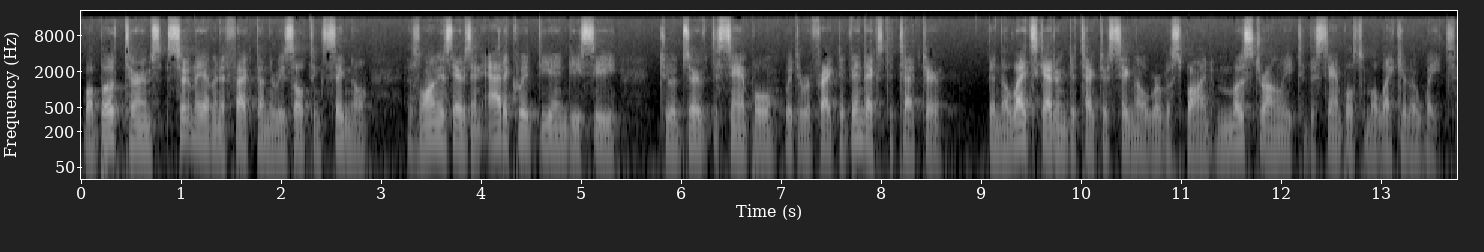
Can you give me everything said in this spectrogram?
While both terms certainly have an effect on the resulting signal, as long as there is an adequate DNDC to observe the sample with the refractive index detector, then the light scattering detector signal will respond most strongly to the sample's molecular weight.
